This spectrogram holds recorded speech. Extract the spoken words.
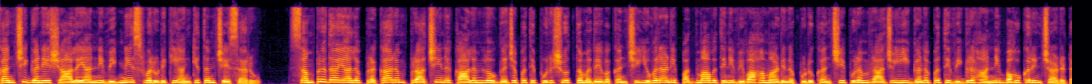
కంచి గణేష్ ఆలయాన్ని విఘ్నేశ్వరుడికి అంకితం చేశారు. సంప్రదాయాల ప్రకారం ప్రాచీన కాలంలో గజపతి పురుషోత్తమదేవ కంచి యువరాణి పద్మావతిని వివాహమాడినప్పుడు కంచీపురం రాజు ఈ గణపతి విగ్రహాన్ని బహుకరించాడట.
